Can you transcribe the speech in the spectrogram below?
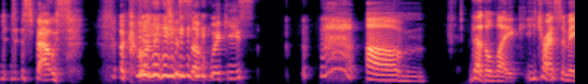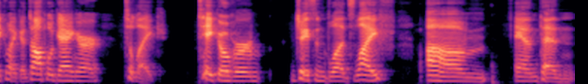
spouse, according to some wikis. um that'll like he tries to make like a doppelganger to like take over Jason Blood's life. Um and then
